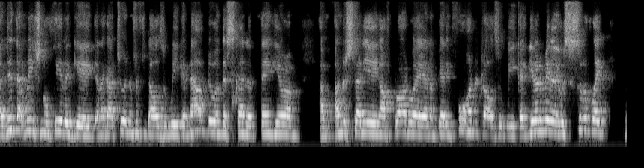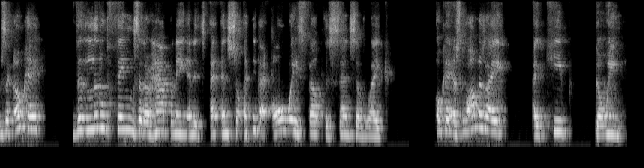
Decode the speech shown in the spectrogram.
I did that regional theater gig and I got $250 a week. And now I'm doing this kind of thing here. I'm, I'm understudying off Broadway and I'm getting $400 a week. And you know what I mean? it was sort of like, it was like, okay, the little things that are happening and it's and so i think i always felt this sense of like okay as long as i i keep going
